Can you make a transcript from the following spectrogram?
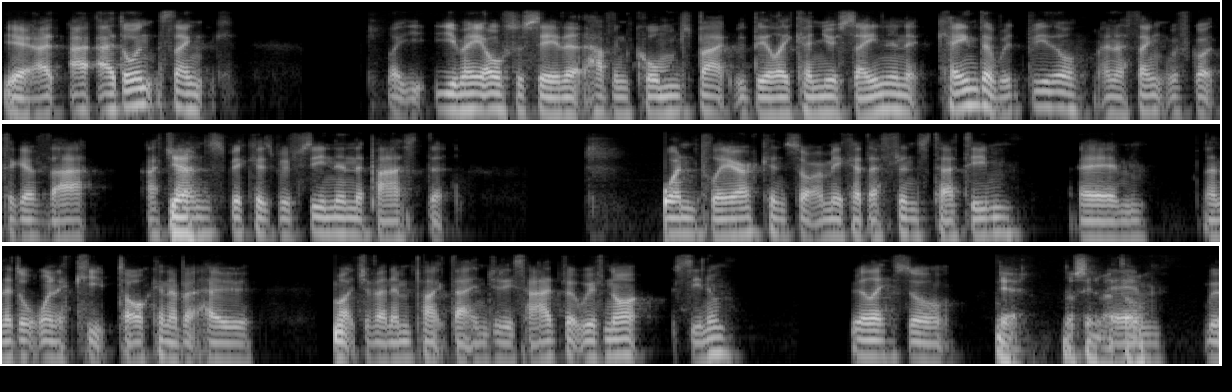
Yeah, I, I, I don't think like you might also say that having Combs back would be like a new signing. It kind of would be though, and I think we've got to give that a chance yeah. because we've seen in the past that one player can sort of make a difference to a team. Um, and I don't want to keep talking about how much of an impact that injury's had, but we've not seen him really. So yeah, not seen him at um, all. We,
